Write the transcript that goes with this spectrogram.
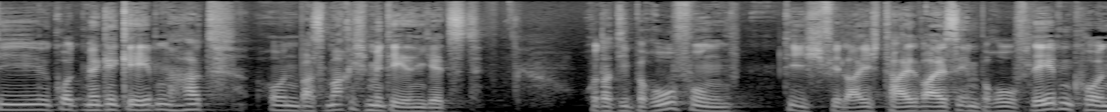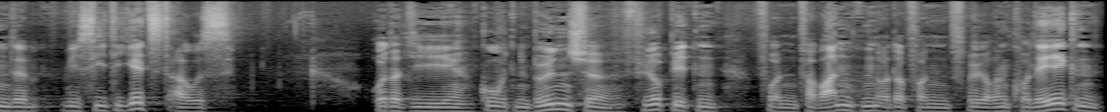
die Gott mir gegeben hat und was mache ich mit denen jetzt? Oder die Berufung, die ich vielleicht teilweise im Beruf leben konnte, wie sieht die jetzt aus? Oder die guten Wünsche, Fürbitten von Verwandten oder von früheren Kollegen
